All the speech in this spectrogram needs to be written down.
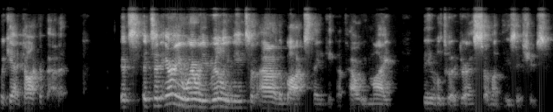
we can't talk about it. It's, it's an area where we really need some out of the box thinking of how we might be able to address some of these issues.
